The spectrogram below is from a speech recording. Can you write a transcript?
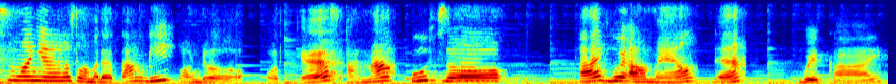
semuanya, selamat datang di Pondok Podcast Anak Pusdok. Hai, gue Amel dan Gue Kai.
